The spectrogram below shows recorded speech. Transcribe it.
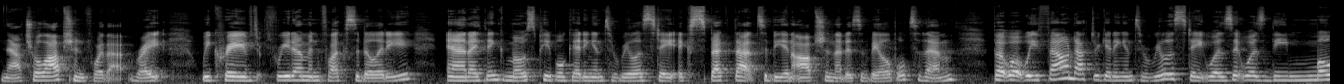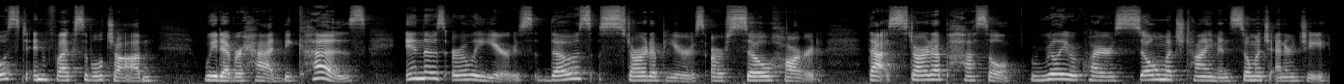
natural option for that, right? We craved freedom and flexibility. And I think most people getting into real estate expect that to be an option that is available to them. But what we found after getting into real estate was it was the most inflexible job we'd ever had because in those early years, those startup years are so hard. That startup hustle really requires so much time and so much energy,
